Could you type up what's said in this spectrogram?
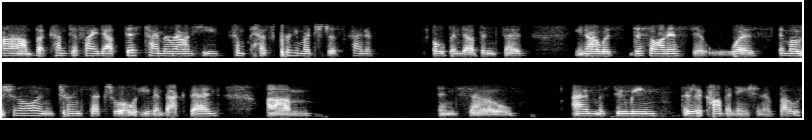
um, but come to find out this time around, he com- has pretty much just kind of opened up and said, you know, I was dishonest. It was emotional and turned sexual even back then. Um, and so I'm assuming there's a combination of both.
